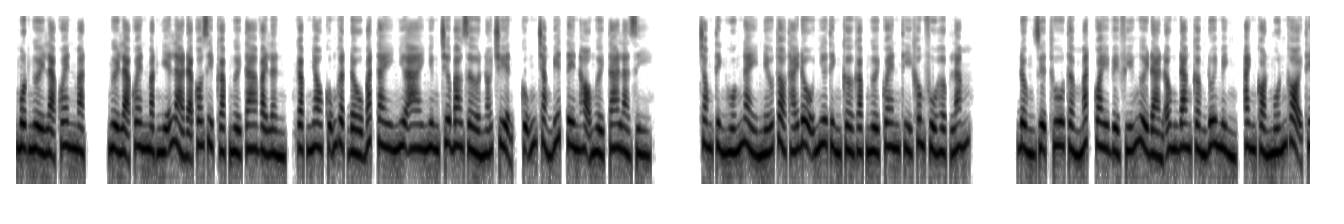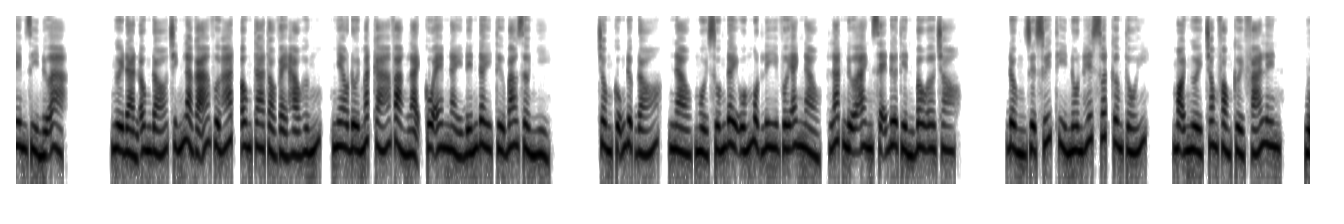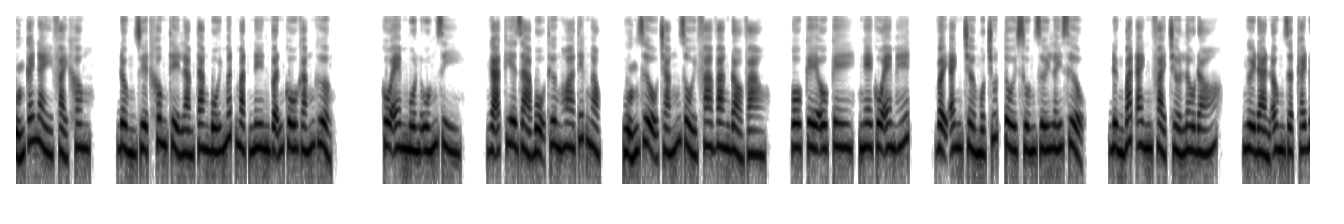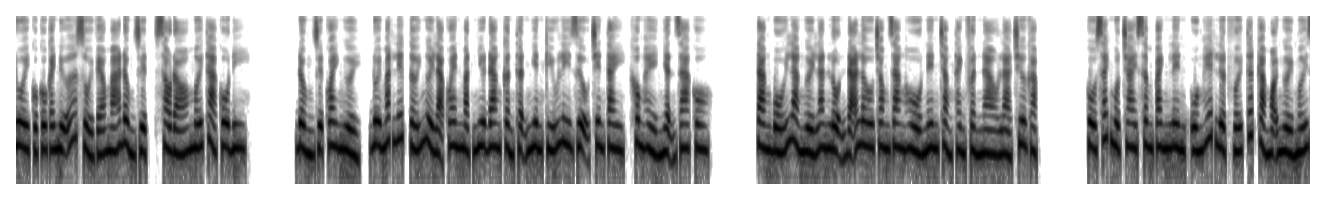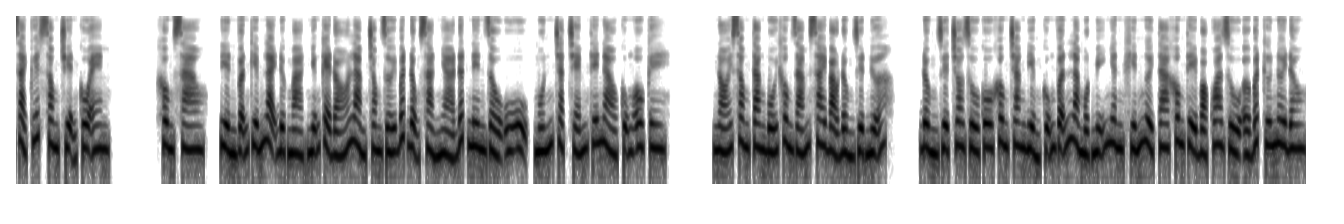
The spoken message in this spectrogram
Một người lạ quen mặt, người lạ quen mặt nghĩa là đã có dịp gặp người ta vài lần, gặp nhau cũng gật đầu bắt tay như ai nhưng chưa bao giờ nói chuyện, cũng chẳng biết tên họ người ta là gì. Trong tình huống này nếu tỏ thái độ như tình cờ gặp người quen thì không phù hợp lắm. Đồng Duyệt thu tầm mắt quay về phía người đàn ông đang cầm đuôi mình, anh còn muốn gọi thêm gì nữa à? Người đàn ông đó chính là gã vừa hát, ông ta tỏ vẻ hào hứng, nheo đôi mắt cá vàng lại cô em này đến đây từ bao giờ nhỉ? Trông cũng được đó, nào, ngồi xuống đây uống một ly với anh nào, lát nữa anh sẽ đưa tiền bâu ơ cho. Đồng Duyệt suýt thì nôn hết suất cơm tối. Mọi người trong phòng cười phá lên, uống cái này phải không? Đồng Duyệt không thể làm tang bối mất mặt nên vẫn cố gắng gượng. Cô em muốn uống gì? Gã kia giả bộ thương hoa tiếc ngọc, uống rượu trắng rồi pha vang đỏ vào. Ok ok, nghe cô em hết. Vậy anh chờ một chút tôi xuống dưới lấy rượu. Đừng bắt anh phải chờ lâu đó. Người đàn ông giật cái đuôi của cô cái nữa rồi véo má Đồng Duyệt, sau đó mới thả cô đi. Đồng Duyệt quay người, đôi mắt liếc tới người lạ quen mặt như đang cẩn thận nghiên cứu ly rượu trên tay, không hề nhận ra cô. Tang bối là người lăn lộn đã lâu trong giang hồ nên chẳng thành phần nào là chưa gặp. Cô xách một chai sâm panh lên uống hết lượt với tất cả mọi người mới giải quyết xong chuyện cô em. Không sao, Tiền vẫn kiếm lại được mà, những kẻ đó làm trong giới bất động sản nhà đất nên giàu u ụ, muốn chặt chém thế nào cũng ok. Nói xong tang bối không dám sai bảo đồng duyệt nữa. Đồng duyệt cho dù cô không trang điểm cũng vẫn là một mỹ nhân khiến người ta không thể bỏ qua dù ở bất cứ nơi đâu.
